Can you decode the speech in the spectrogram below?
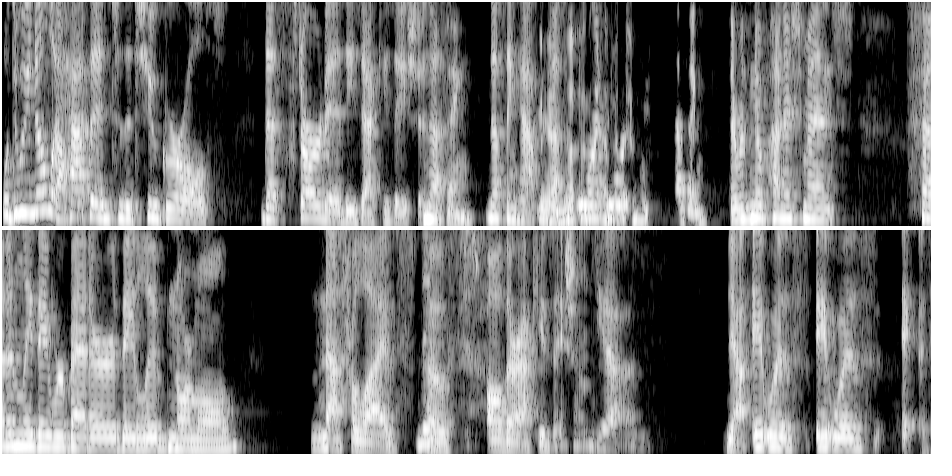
Well, do we know what Stopped it. happened to the two girls that started these accusations? Nothing. Nothing happened. Yeah, So nothing happened to nothing. There was no punishment. Suddenly they were better. They lived normal natural lives post all their accusations. Yeah. yeah it was it was it-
